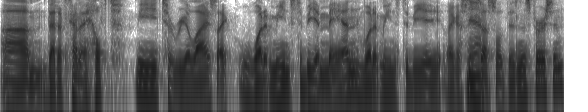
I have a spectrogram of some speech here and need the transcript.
um, that have kind of helped me to realize like what it means to be a man, what it means to be like a successful yeah. business person.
